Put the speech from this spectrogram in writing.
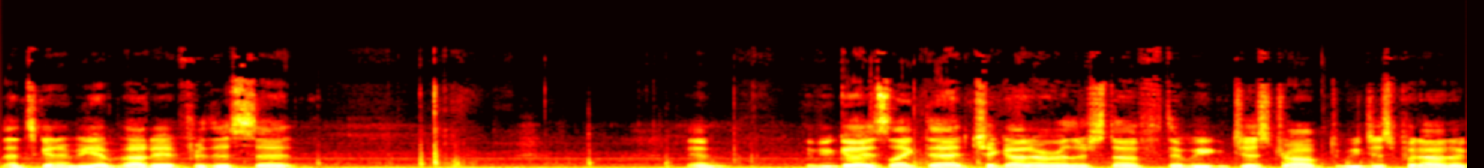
that's gonna be about it for this set. And if you guys like that, check out our other stuff that we just dropped. We just put out a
